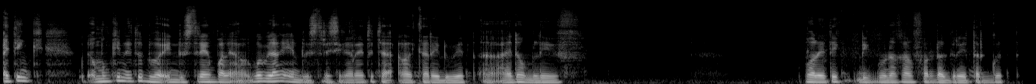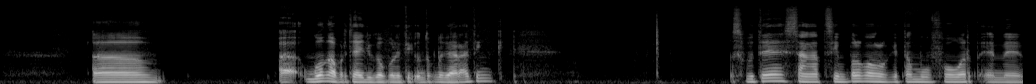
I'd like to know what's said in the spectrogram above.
I think mungkin itu dua industri yang paling gue bilangnya industri sih karena itu ca- alat cari duit. Uh, I don't believe politik digunakan for the greater good. Um, uh, gue nggak percaya juga politik untuk negara. I think sebetulnya sangat simple kalau kita move forward and then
